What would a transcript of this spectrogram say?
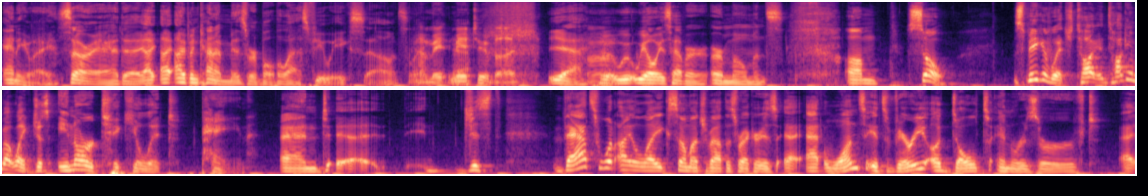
anyway, sorry. I had to. I, I, I've been kind of miserable the last few weeks, so it's like Uh, me, me too bud yeah, we, we always have our, our moments. Um, so speaking of which, talk, talking about like just inarticulate pain and uh, just that's what I like so much about this record is at once it's very adult and reserved. uh,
